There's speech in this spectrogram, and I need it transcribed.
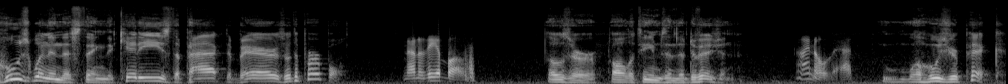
who's winning this thing? The Kitties, the Pack, the Bears, or the Purple? None of the above. Those are all the teams in the division. I know that. Well, who's your pick?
